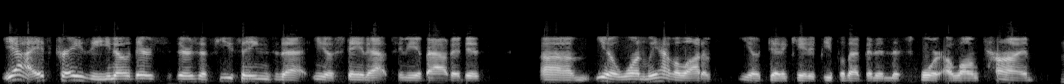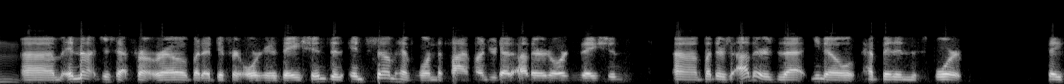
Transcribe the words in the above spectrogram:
yeah, it's crazy. You know, there's there's a few things that you know stand out to me about it. Is um, you know, one we have a lot of you know dedicated people that have been in this sport a long time, mm. um, and not just at Front Row, but at different organizations, and, and some have won the 500 at other organizations. Um, but there's others that you know have been in the sport say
